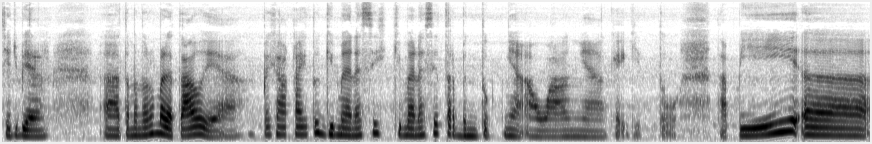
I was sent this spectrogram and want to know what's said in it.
Jadi biar uh, teman-teman pada tahu ya PKK itu gimana sih? Gimana sih terbentuknya awalnya? Kayak gitu. Tapi uh,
